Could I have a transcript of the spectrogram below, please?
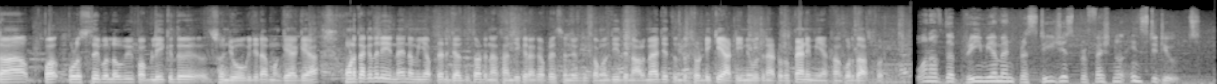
ਤਾਂ ਪ- ਪੁਲਿਸ ਦੇ ਵੱਲੋਂ ਵੀ ਪਬਲਿਕ ਦੇ ਸੰਯੋਗ ਜਿਹੜਾ ਮੰਗਿਆ ਗਿਆ। ਹੁਣ ਤੱਕ ਦੇ ਲਈ ਇੰਨਾ ਹੀ ਨਵੀਂ ਅਪਡੇਟ ਜਲਦ ਤੁਹਾਡੇ ਨਾਲ ਸਾਂਝੀ ਕਰਾਂਗੇ ਆਪਣੇ ਸੰਯੋਗੀ ਕਮਲ ਜੀ ਦੇ ਨਾਲ। ਮੈਂ Jatinder Sodhi K RT news network Bhaini Mian Khan Gurdaspur. One of the premium and prestigious professional institutes,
